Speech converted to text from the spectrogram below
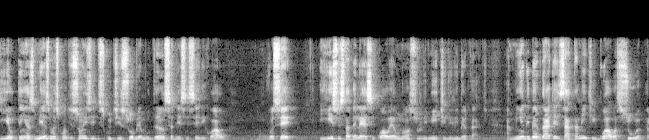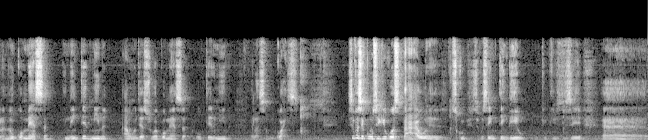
que eu tenha as mesmas condições de discutir sobre a mudança desse ser igual com você. E isso estabelece qual é o nosso limite de liberdade. A minha liberdade é exatamente igual à sua, ela não começa e nem termina aonde a sua começa ou termina. Elas são iguais. Se você conseguiu gostar, ou, eh, desculpe, se você entendeu o que eu quis dizer, é,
